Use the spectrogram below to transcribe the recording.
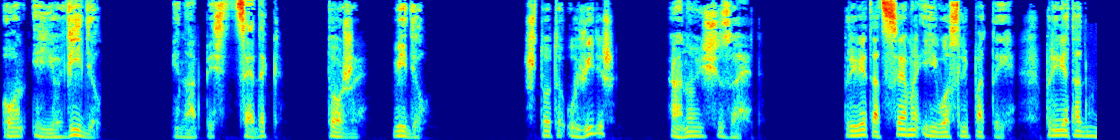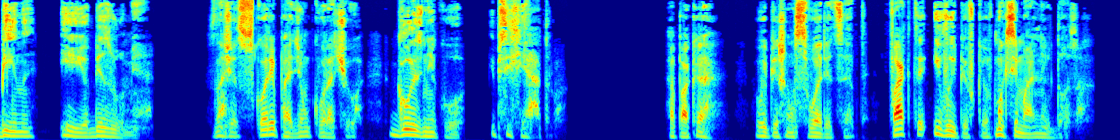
Он ее видел. И надпись «Цедек» тоже видел. Что-то увидишь, оно исчезает. Привет от Сэма и его слепоты. Привет от Бины и ее безумия. Значит, вскоре пойдем к врачу, к глазнику и психиатру. А пока выпишем свой рецепт. Факты и выпивка в максимальных дозах.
